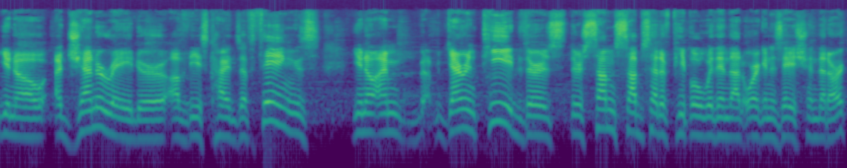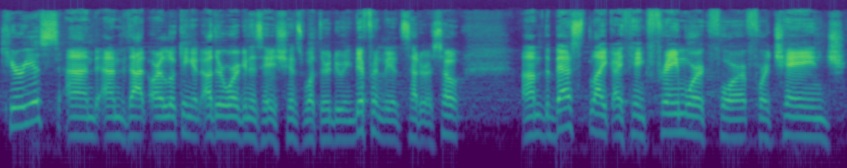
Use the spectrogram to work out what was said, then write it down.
you know, a generator of these kinds of things, you know, I'm guaranteed there's there's some subset of people within that organization that are curious and and that are looking at other organizations, what they're doing differently, et cetera. So um, the best, like I think, framework for for change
